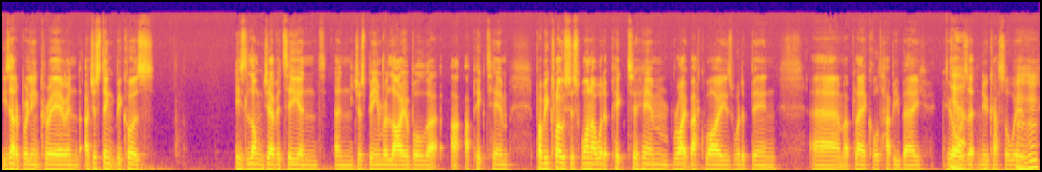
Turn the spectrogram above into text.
he's had a brilliant career, and I just think because his longevity and and just being reliable that I, I picked him. Probably closest one I would have picked to him right back wise would have been um, a player called Habib Beye who I was at Newcastle with. Mhm.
